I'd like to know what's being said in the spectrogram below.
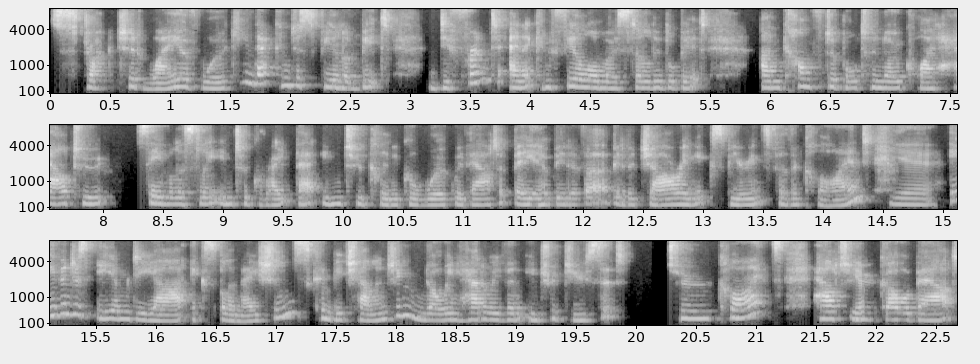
structured way of working that can just feel mm. a bit different and it can feel almost a little bit uncomfortable to know quite how to seamlessly integrate that into clinical work without it being yeah. a bit of a, a, bit of a jarring experience for the client. Yeah. Even just EMDR explanations can be challenging, knowing how to even introduce it to clients, how to yep. go about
